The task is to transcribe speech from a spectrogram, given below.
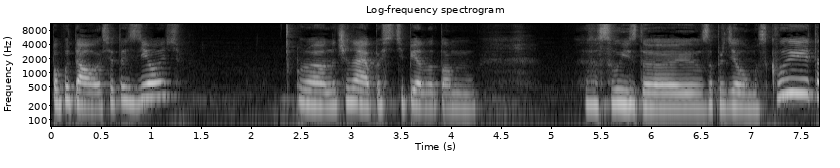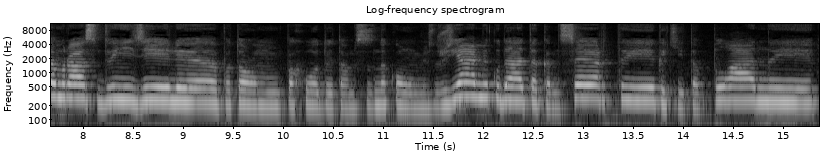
попыталась это сделать, э, начиная постепенно там с выезда за пределы Москвы там раз в две недели, потом походы там со знакомыми, с друзьями куда-то, концерты, какие-то планы,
